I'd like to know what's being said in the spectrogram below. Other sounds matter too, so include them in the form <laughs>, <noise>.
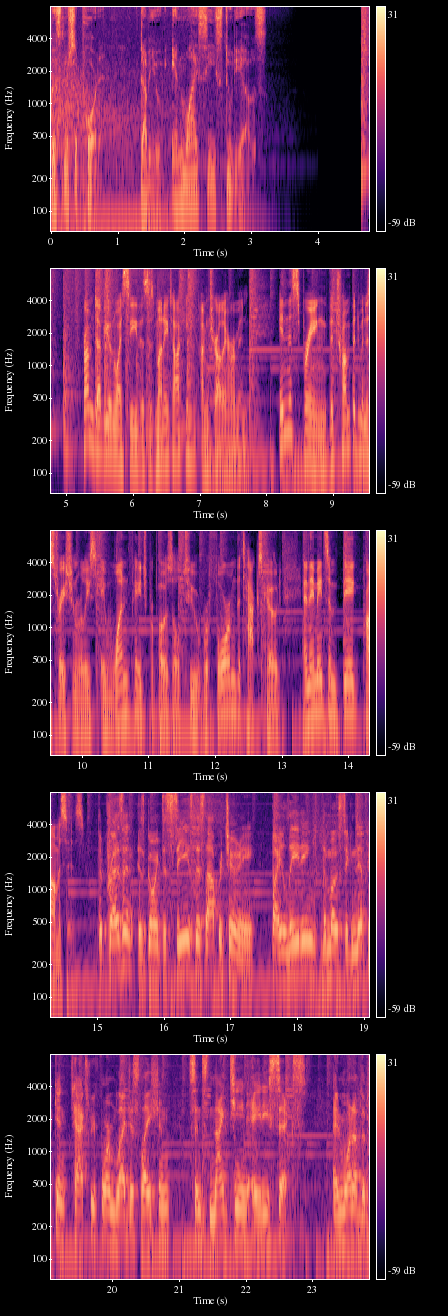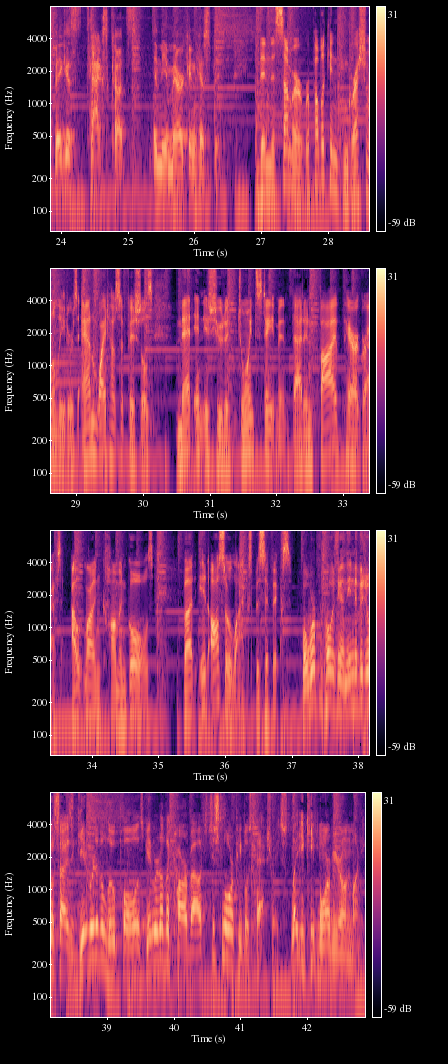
Listener supported. WNYC Studios. From WNYC, this is Money Talking. I'm Charlie Herman. In the spring, the Trump administration released a one page proposal to reform the tax code, and they made some big promises. The president is going to seize this opportunity by leading the most significant tax reform legislation since 1986 and one of the biggest tax cuts in the American history. Then this summer, Republican congressional leaders and White House officials met and issued a joint statement that, in five paragraphs, outlined common goals, but it also lacks specifics. What we're proposing on the individual side is get rid of the loopholes, get rid of the carve outs, just lower people's tax rates, let you keep more of your own money.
